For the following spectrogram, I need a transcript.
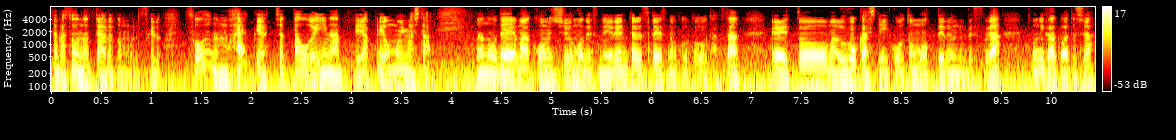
なんかそういうのってあると思うんですけど、そういうのも早くやっちゃった方がいいなってやっぱり思いました。なので、まあ今週もですね、レンタルスペースのことをたくさん、えっ、ー、と、まあ動かしていこうと思ってるんですが、とにかく私は、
